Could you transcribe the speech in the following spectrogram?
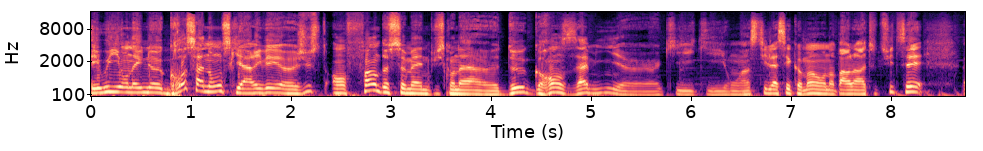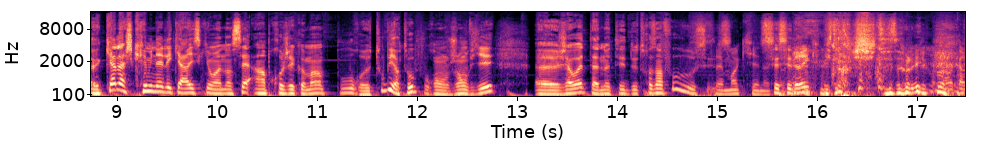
Et oui, on a une grosse annonce qui est arrivée euh, juste en fin de semaine, puisqu'on a euh, deux grands amis euh, qui, qui ont un style assez commun, on en parlera tout de suite. C'est Kalash Criminel et Caris qui ont annoncé un projet commun pour tout bientôt, pour en janvier. Euh, Jawad, t'as noté deux, trois infos ou C'est moi qui ai noté. C'est Cédric? Putain, je suis désolé. Encore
